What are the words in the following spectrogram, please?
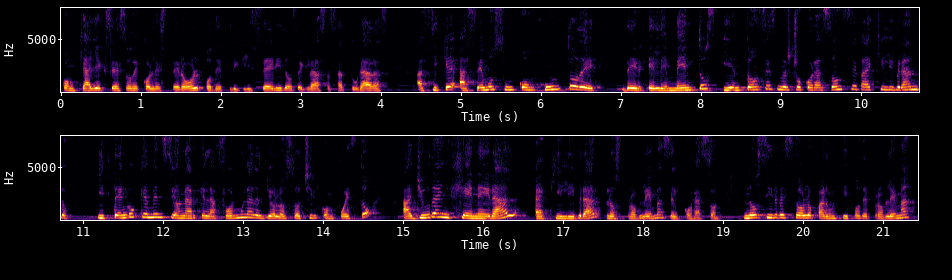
con que hay exceso de colesterol o de triglicéridos, de grasas saturadas. Así que hacemos un conjunto de elementos y entonces nuestro corazón se va equilibrando. Y tengo que mencionar que la fórmula del yolosóchil compuesto ayuda en general a equilibrar los problemas del corazón. No sirve solo para un tipo de problema,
